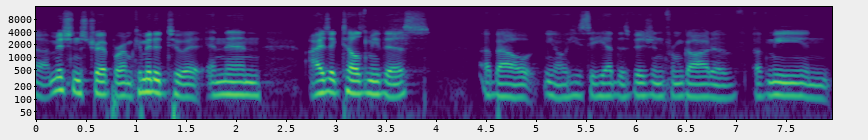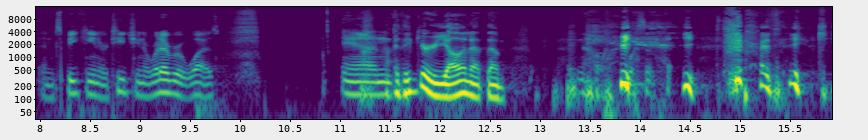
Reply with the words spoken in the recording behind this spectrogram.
uh, missions trip, or I'm committed to it, and then Isaac tells me this about you know he said he had this vision from God of of me and and speaking or teaching or whatever it was, and I think you're yelling at them. no, it wasn't that. I think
